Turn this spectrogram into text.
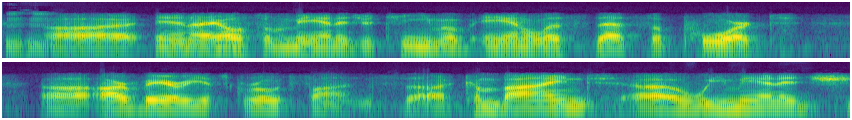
mm-hmm. uh, and I also manage a team of analysts that support uh, our various growth funds. Uh, combined, uh, we manage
